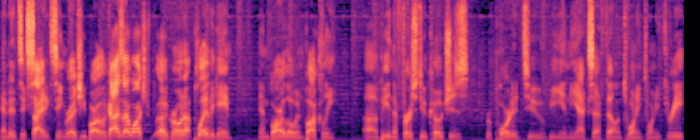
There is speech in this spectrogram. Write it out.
and it's exciting seeing Reggie Barlow, guys I watched uh, growing up play the game, and Barlow and Buckley uh, being the first two coaches reported to be in the XFL in 2023.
